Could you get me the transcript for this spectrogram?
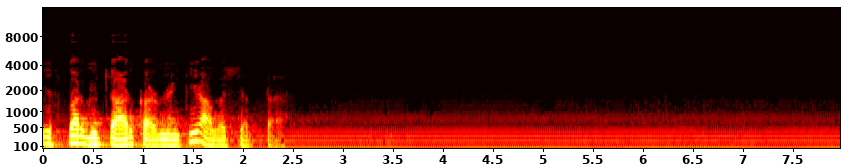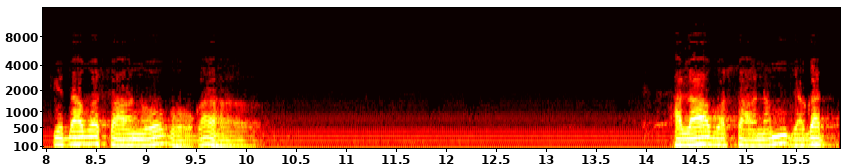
इस पर विचार करने की आवश्यकता है। चिदावसानो भोगा। फलावसानम जगत।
